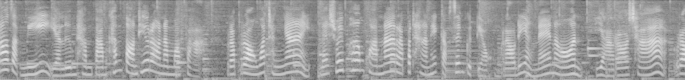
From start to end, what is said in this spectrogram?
นอกจากนี้อย่าลืมทำตามขั้นตอนที่เรานำมาฝาก รับรองว่าทั้งง่าย และช่วยเพิ่มความน่ารับประทานให้กับเส้นก๋วยเตี๋ยวของเราได้อย่างแน่นอน อย่ารอช้า เรา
